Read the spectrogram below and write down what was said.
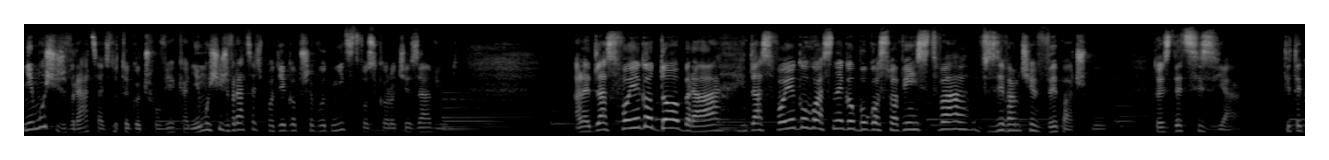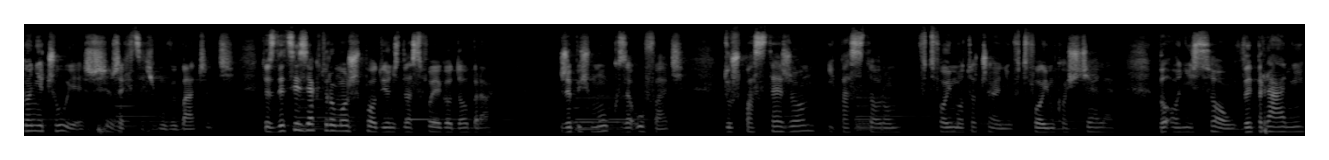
Nie musisz wracać do tego człowieka, nie musisz wracać pod jego przewodnictwo, skoro cię zawiódł. Ale dla swojego dobra i dla swojego własnego błogosławieństwa wzywam cię, wybacz mu. To jest decyzja. Ty tego nie czujesz, że chcesz mu wybaczyć. To jest decyzja, którą możesz podjąć dla swojego dobra, żebyś mógł zaufać duszpasterzom i pastorom w Twoim otoczeniu, w Twoim kościele, bo oni są wybrani,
